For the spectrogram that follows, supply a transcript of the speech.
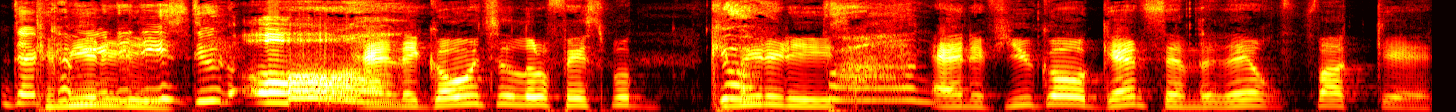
Their communities. communities, dude. Oh, and they go into the little Facebook You're communities, wrong. and if you go against them, they'll fucking.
